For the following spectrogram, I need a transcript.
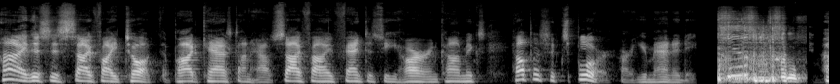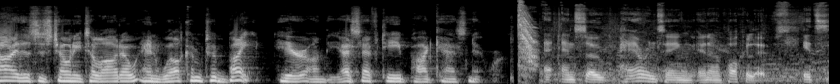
Hi, this is Sci Fi Talk, the podcast on how sci fi, fantasy, horror, and comics help us explore our humanity. Hi, this is Tony Tellado, and welcome to Byte here on the SFT Podcast Network. And so, parenting in an apocalypse, it's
